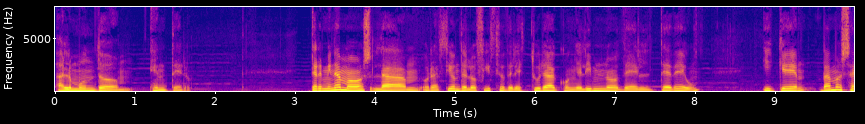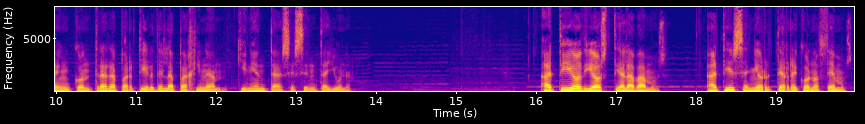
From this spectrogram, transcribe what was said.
al mundo entero. Terminamos la oración del oficio de lectura con el himno del Te Deum y que vamos a encontrar a partir de la página 561. A ti, oh Dios, te alabamos, a ti, Señor, te reconocemos,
